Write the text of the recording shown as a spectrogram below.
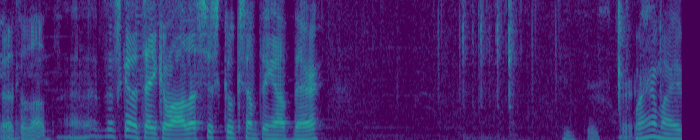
that's a lot. Uh, that's gonna take a while. Let's just cook something up there. Where am I?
